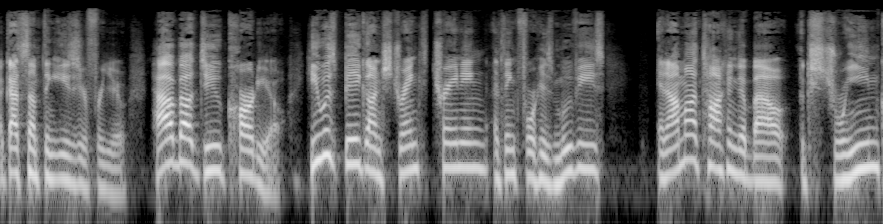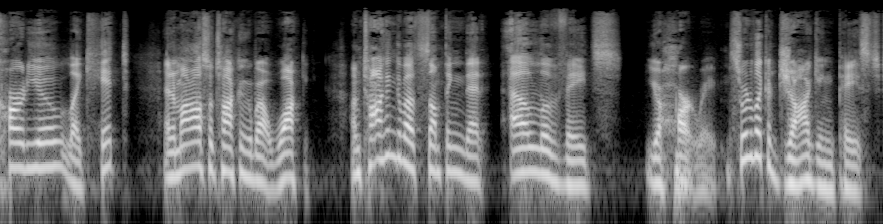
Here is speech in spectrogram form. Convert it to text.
I got something easier for you. How about do cardio? He was big on strength training, I think, for his movies. And I'm not talking about extreme cardio like HIIT. And I'm not also talking about walking. I'm talking about something that elevates your heart rate, sort of like a jogging pace.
